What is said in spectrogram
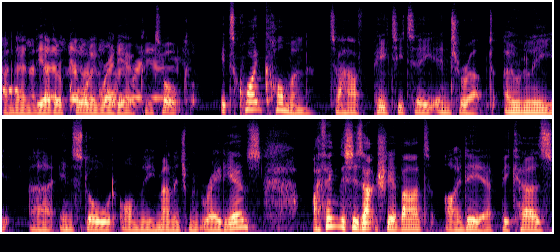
and then the other calling radio can talk. It's quite common to have PTT interrupt only uh, installed on the management radios. I think this is actually a bad idea because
